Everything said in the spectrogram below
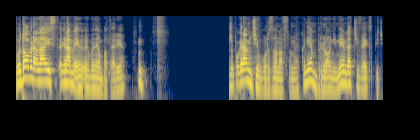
Albo dobra, na Instagramie, jak będę miał baterię. Że pogramy dzisiaj w Warzona w sumie. Tylko nie mam broni, miałem dać ci wyekspić.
